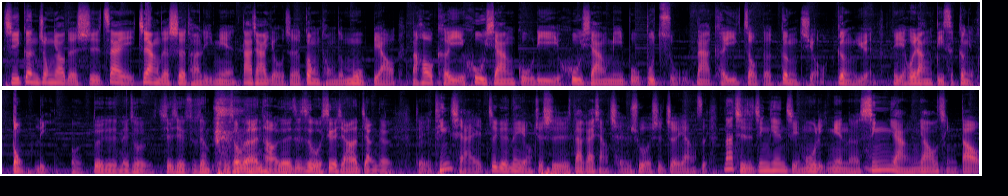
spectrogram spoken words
其实更重要的是，在这样的社团里面，大家有着共同的目标，然后可以互相鼓励、互相弥补不足，那可以走得更久、更远，那也会让彼此更有动力。哦，对对，没错，谢谢主持人补充的很好，对，这是我现在想要讲的。对，听起来这个内容就是大概想陈述的是这样子。那其实今天节目里面呢，新阳邀请到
